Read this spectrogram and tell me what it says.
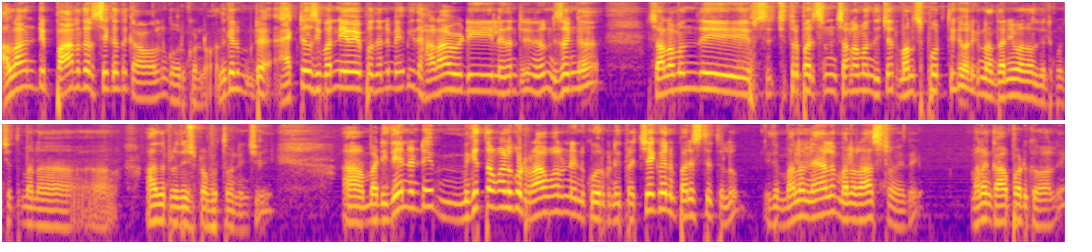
అలాంటి పారదర్శకత కావాలని కోరుకున్నాం అందుకని యాక్టర్స్ ఇవన్నీ ఏమైపోతుందంటే మేబీ ఇది హడావిడి లేదంటే నేను నిజంగా చాలామంది చిత్ర పరిశ్రమ చాలామంది ఇచ్చారు. మనస్ఫూర్తిగా వారికి నా ధన్యవాదాలు తెలుపుకుని చిత్ర మన ఆంధ్రప్రదేశ్ ప్రభుత్వం నుంచి. బట్ ఇదేంటంటే మిగతా వాళ్ళు కూడా రావాలని నేను కోరుకున్నాను ప్రత్యేకమైన పరిస్థితులు ఇది మన నేల మన రాష్ట్రం ఇది. మనం కాపాడుకోవాలి.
